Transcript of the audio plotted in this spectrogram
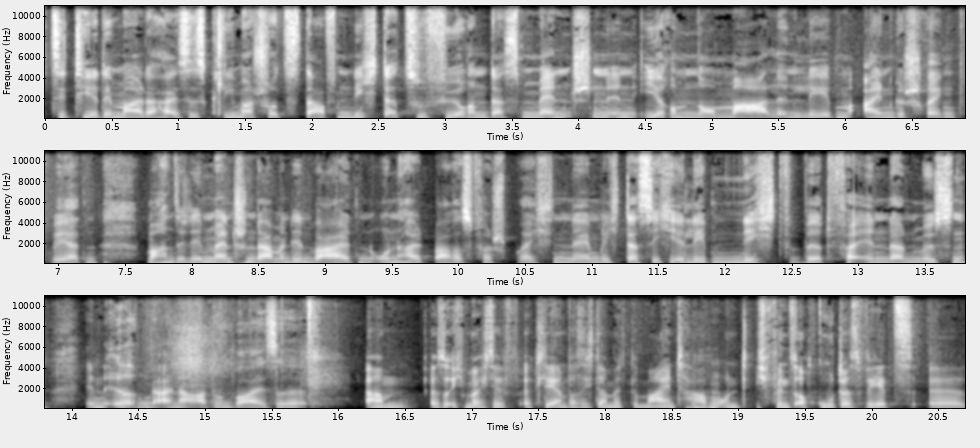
ich zitiere den mal, da heißt es, Klimaschutz darf nicht dazu führen, dass Menschen in ihrem normalen Leben eingeschränkt werden. Machen Sie den Menschen damit in Wahrheit ein unhaltbares Versprechen, nämlich, dass sich ihr Leben nicht wird verändern müssen in irgendeiner Art und Weise? Ähm, also ich möchte erklären, was ich damit gemeint habe. Mhm. Und ich finde es auch gut, dass wir jetzt äh,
